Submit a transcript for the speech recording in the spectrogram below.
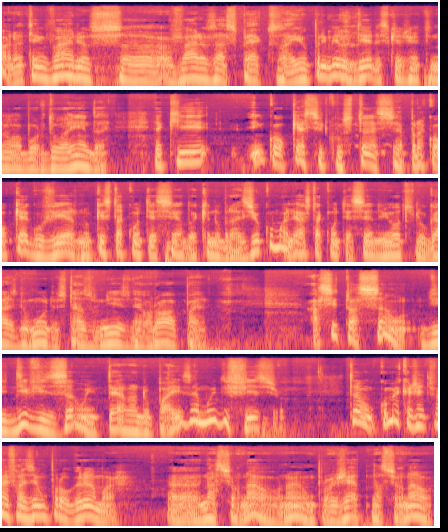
Olha, tem vários, uh, vários aspectos aí. O primeiro deles, que a gente não abordou ainda, é que em qualquer circunstância, para qualquer governo, o que está acontecendo aqui no Brasil, como aliás está acontecendo em outros lugares do mundo, nos Estados Unidos, na Europa, a situação de divisão interna do país é muito difícil. Então, como é que a gente vai fazer um programa uh, nacional, né, um projeto nacional,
